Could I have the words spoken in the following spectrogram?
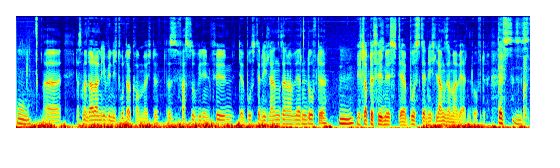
Hm. äh, dass man da dann irgendwie nicht drunter kommen möchte. Das ist fast so wie den Film Der Bus, der nicht langsamer werden durfte. Mhm. Ich glaube, der Film ist Der Bus, der nicht langsamer werden durfte. Das ist es.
